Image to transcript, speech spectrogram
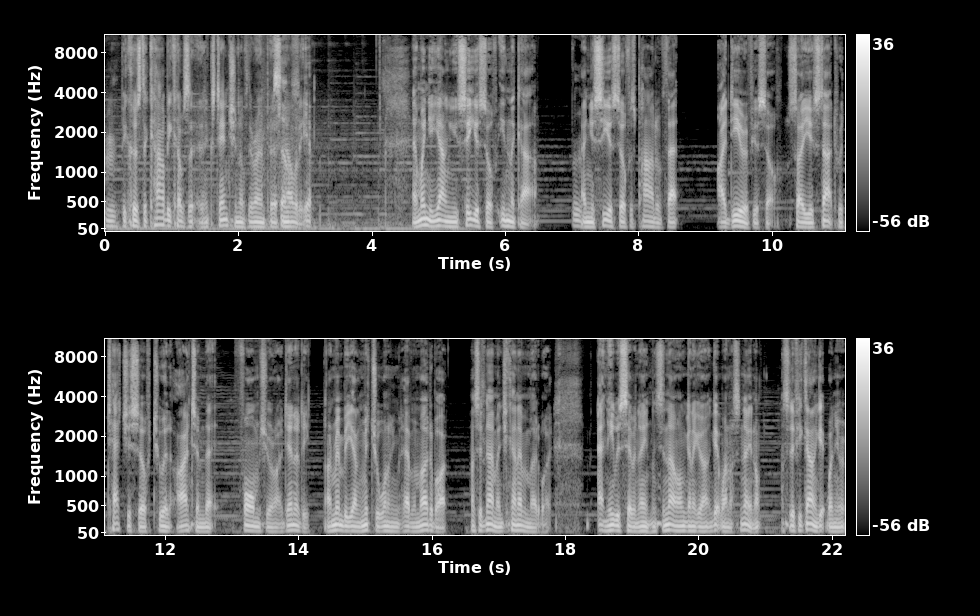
Mm. Because the car becomes an extension of their own personality. Self, yep. And when you're young, you see yourself in the car Mm. and you see yourself as part of that idea of yourself. So you start to attach yourself to an item that forms your identity. I remember young Mitchell wanting to have a motorbike. I said, No, man, you can't have a motorbike. And he was 17. He said, No, I'm going to go and get one. I said, No, you're not. I said, If you go and get one, you're,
